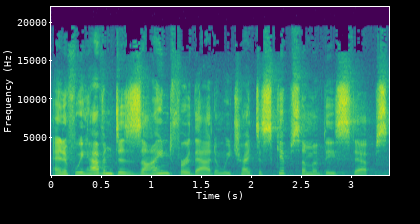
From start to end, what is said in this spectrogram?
And if we haven't designed for that, and we tried to skip some of these steps,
